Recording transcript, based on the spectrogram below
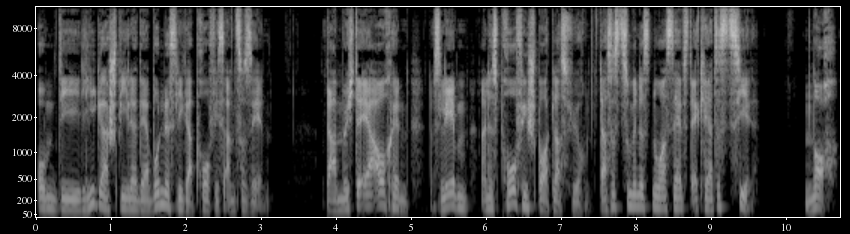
um die Ligaspiele der Bundesliga-Profis anzusehen. Da möchte er auch hin, das Leben eines Profisportlers führen. Das ist zumindest Noahs selbst erklärtes Ziel. Noch.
